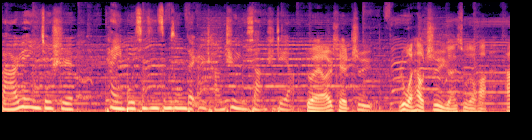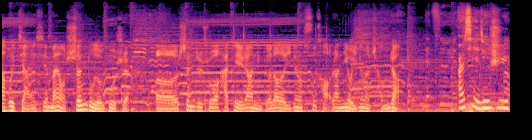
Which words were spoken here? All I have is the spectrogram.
反而愿意就是看一部轻轻松松的日常治愈向，是这样。对，而且治愈，如果它有治愈元素的话，它会讲一些蛮有深度的故事，呃，甚至说还可以让你得到的一定的思考，让你有一定的成长。而且就是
